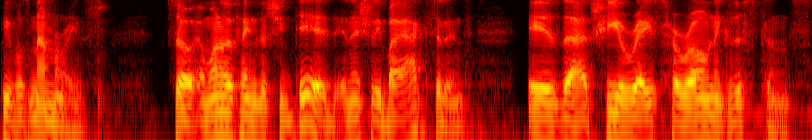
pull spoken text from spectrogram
people's memories. So, and one of the things that she did initially by accident is that she erased her own existence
